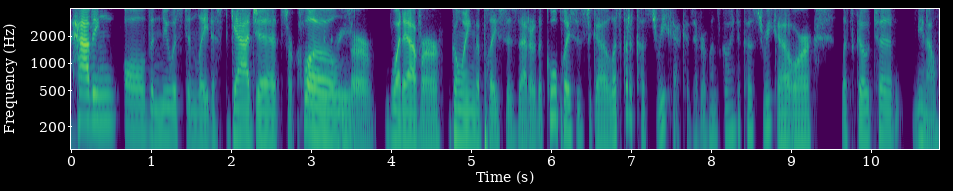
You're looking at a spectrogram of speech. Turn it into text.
having all the newest and latest gadgets or clothes Agreed. or whatever, going the places that are the cool places to go. Let's go to Costa Rica because everyone's going to Costa Rica, or let's go to you know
